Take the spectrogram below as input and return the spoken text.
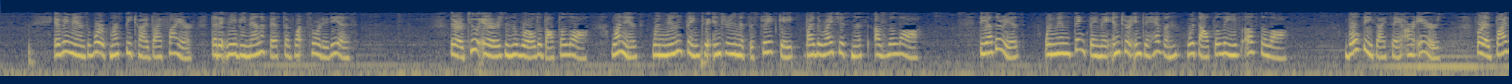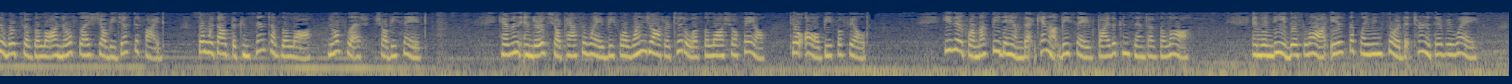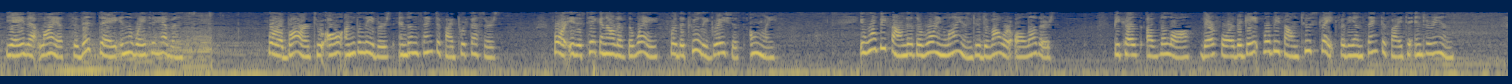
Every man's work must be tried by fire, that it may be manifest of what sort it is. There are two errors in the world about the law. One is when men think to enter in at the strait gate by the righteousness of the law. The other is when men think they may enter into heaven without the leave of the law. Both these, I say, are errors. For as by the works of the law no flesh shall be justified, so without the consent of the law no flesh shall be saved. Heaven and earth shall pass away before one jot or tittle of the law shall fail, till all be fulfilled. He therefore must be damned that cannot be saved by the consent of the law. And indeed this law is the flaming sword that turneth every way, yea, that lieth to this day in the way to heaven, for a bar to all unbelievers and unsanctified professors. For it is taken out of the way for the truly gracious only. It will be found as a roaring lion to devour all others because of the law. Therefore, the gate will be found too strait for the unsanctified to enter in.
